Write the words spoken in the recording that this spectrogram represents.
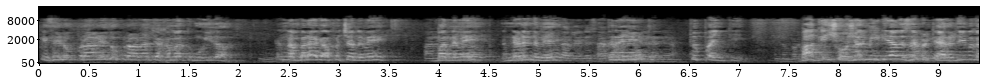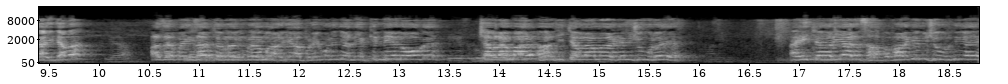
ਕਿਸੇ ਨੂੰ ਪੁਰਾਣੇ ਤੋਂ ਪੁਰਾਣਾ ਜ਼ਖਮ ਹੈ ਤਮੂਈ ਦਾ ਨੰਬਰ ਹੈਗਾ 95 92 99 63 ਤੇ 35 ਬਾਕੀ ਸੋਸ਼ਲ ਮੀਡੀਆ ਤੇ ਸਿਰਫ ਟੈਲੈਂਟ ਹੀ ਵਿਖਾਈਦਾ ਵਾ। ਅਸਰ ਭਾਈ ਸਾਹਿਬ ਚਵਲਾ ਕੁੜਾ ਮਾਰ ਕੇ ਆਪਣੇ ਕੋਲ ਨਹੀਂ ਜਾਂਦੀਆਂ। ਕਿੰਨੇ ਲੋਕ ਚਵਲਾ ਮਾਰ ਹਾਂਜੀ ਚਵਲਾ ਮਾਰ ਕੇ ਮਸ਼ਹੂਰ ਹੋਏ ਆ। ਅਸੀਂ 4000 ਸੱਪ ਫੜ ਕੇ ਮਸ਼ਹੂਰ ਨਹੀਂ ਹੋਏ।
